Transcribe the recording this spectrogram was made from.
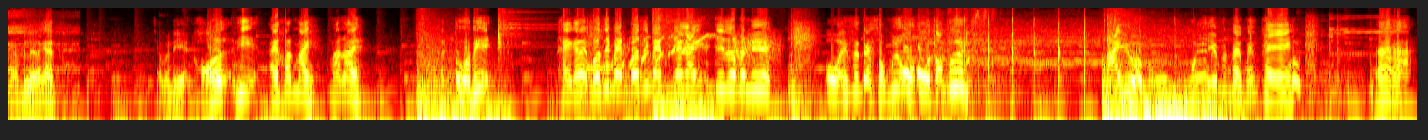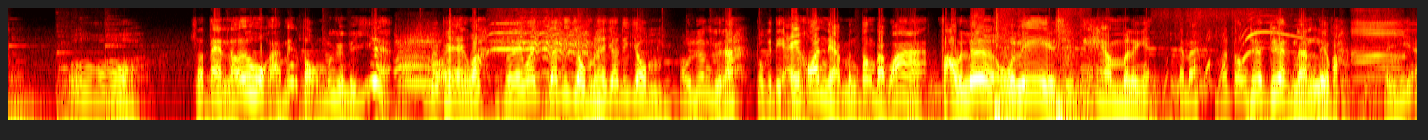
แม่ไปเลยแล้วกันเจ้าวันนี้ขอเถอะพี่ไอคอนใหม่มาหน่อยสักตัวพี่ใครก็ได้เบอร์สิบเอ็ดเบอร์สิบเอ็ดยังไงจินมันดีโอ้เอฟเฟกต์สองหมื่นโอ้โหสองหมื่นได้อยู่อุ้ยเอฟเฟกต์แม่งแพงนะฮะโอ้ สแตทร้อยหกอะแม่สองหมื่นไอ้เหี้ยไม่แพงวะแสดงว่ายอดนิยมนะยอดนิยม เอาเรื่องอยู่นะ ปกติไอคอนเนี่ยมันต้องแบบว่าฟาวเลอร์โอเล่ชิงแฮมอะไรเงี้ยใช่ไหมมันต้องเทือกเทือกนั้นเลยปะไอ้เหี้ย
